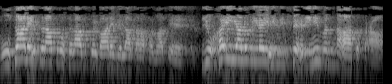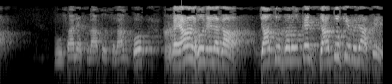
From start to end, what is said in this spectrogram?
موسا علیہ السلاط وسلام کے بارے میں اللہ تعالیٰ فرماتے ہیں یو موسا علیہ السلاط والسلام کو خیال ہونے لگا جادوگروں کے جادو کی وجہ سے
